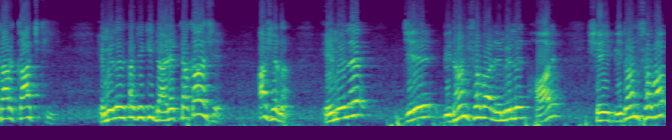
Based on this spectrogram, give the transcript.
তার কাজ কি? এমএলএর কাছে কি ডাইরেক্ট টাকা আসে? আসে না। এমএলএ যে বিধানসভার এমএলএ হয়, সেই বিধানসভার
